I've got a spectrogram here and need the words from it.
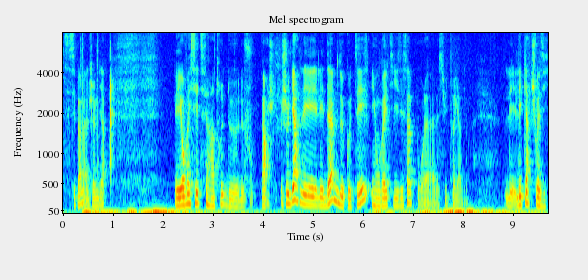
C'est pas mal, j'aime bien. Et on va essayer de faire un truc de, fou. Alors, je, garde les, dames de côté, et on va utiliser ça pour la, suite. Regarde Les, cartes choisies.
